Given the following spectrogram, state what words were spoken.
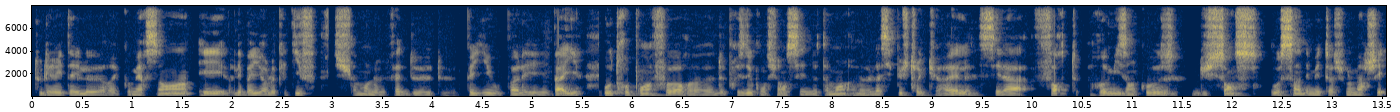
tous les retailers et commerçants et les bailleurs locatifs, notamment le fait de, payer ou pas les bails. Autre point fort de prise de conscience, c'est notamment l'aspect plus structurel, c'est la forte remise en cause du sens au sein des metteurs sur le marché.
